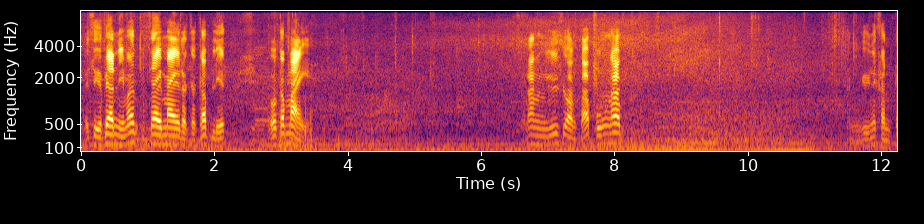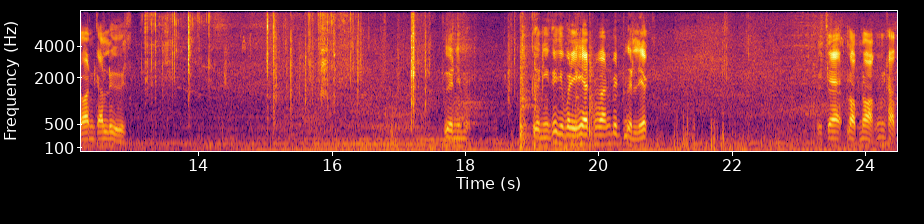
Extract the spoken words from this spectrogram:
ไปซื้อแผ่นนี้มาใส่ไม้แล้วก็กับเหล็กโอ้กับไม้นั่งอยู่ส่วนปรับปรุงครับอยู่ในขั้นตอนการลือ เพื่อนนี่เพื่อนนี้ก็จะบริเฮ็ดเพราะว่ามันเป็นเพื่อนเหล็กมีแต่รอบนอกนั่นครับ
